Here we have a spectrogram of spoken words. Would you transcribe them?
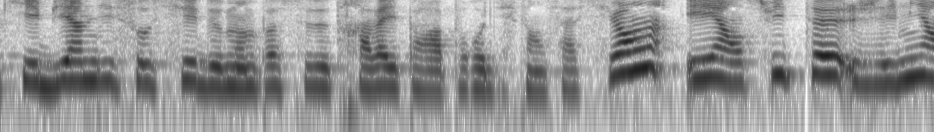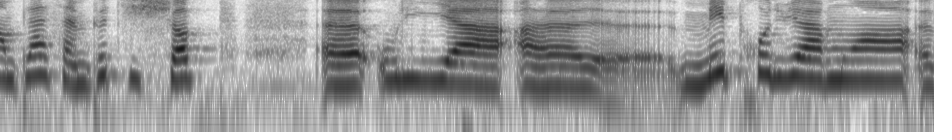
qui est bien dissocié de mon poste de travail par rapport aux distanciations et ensuite j'ai mis en place un petit shop où il y a mes produits à moi euh,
